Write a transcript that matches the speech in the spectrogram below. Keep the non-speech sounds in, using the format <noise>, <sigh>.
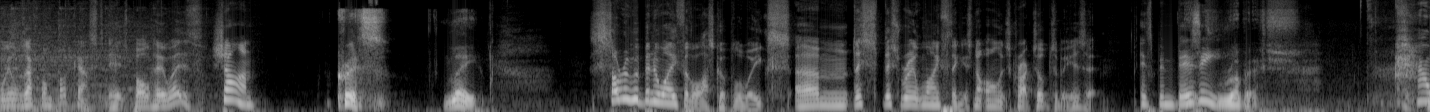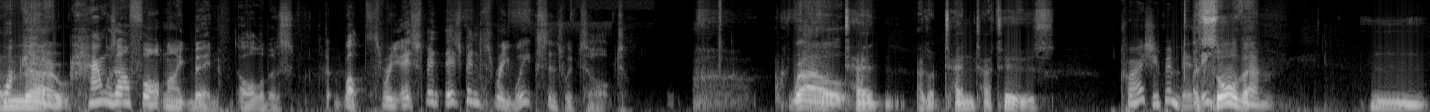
week's Four Wheels F1 podcast. It's Paul here with. Sean. Chris. Lee. Sorry we've been away for the last couple of weeks. Um, this this real life thing, it's not all it's cracked up to be, is it? It's been busy. Rubbish. How No. how's our fortnight been, all of us? Well, three. It's been it's been three weeks since we've talked. I Well, got ten. I got ten tattoos. Christ, you've been busy. I saw them. Hmm.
